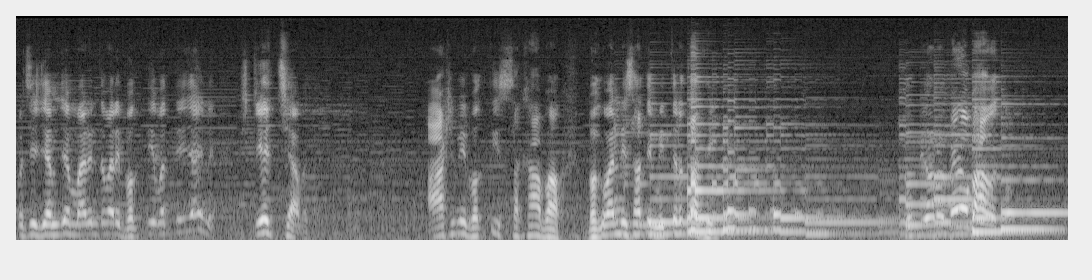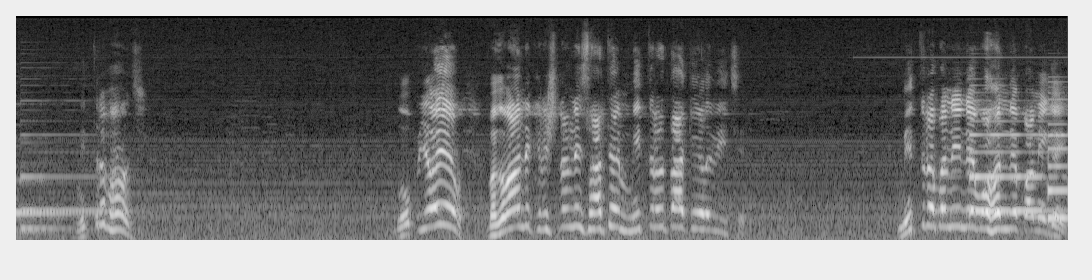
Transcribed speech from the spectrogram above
પછી જેમ જેમ મારી તમારી ભક્તિ વધતી જાય ને, સ્ટેજ છે આ બધી. આઠમી ભક્તિ સખા ભાવ. ભગવાનની સાથે મિત્રતા ભાવ મિત્ર ભાવ છે ગોપીઓએ ભગવાન કૃષ્ણની સાથે મિત્રતા કેળવી છે. મિત્ર બનીને મોહનને પામી ગઈ.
